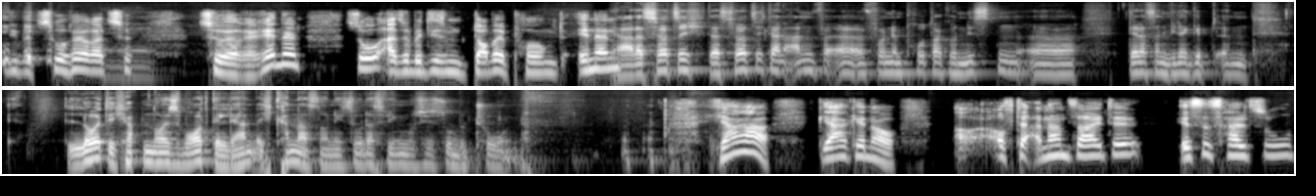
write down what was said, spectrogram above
liebe Zuhörer, zu, Zuhörerinnen, so, also mit diesem Doppelpunkt innen. Ja, das hört sich, das hört sich dann an äh, von dem Protagonisten, äh, der das dann wieder gibt. Ähm, Leute, ich habe ein neues Wort gelernt, ich kann das noch nicht so, deswegen muss ich es so betonen. ja, ja, genau. Auf der anderen Seite ist es halt so,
